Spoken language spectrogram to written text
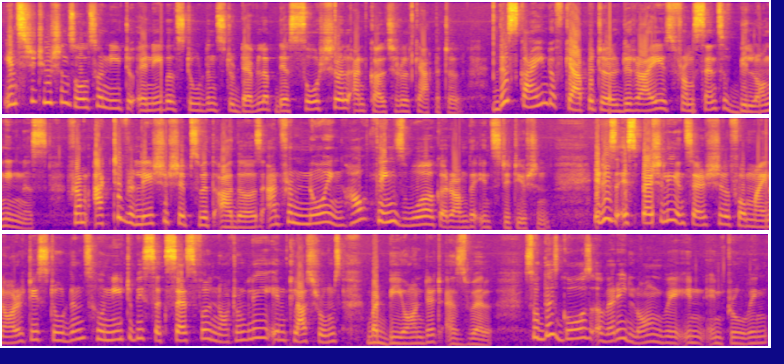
Institutions also need to enable students to develop their social and cultural capital. This kind of capital derives from a sense of belongingness, from active relationships with others, and from knowing how things work around the institution. It is especially essential for minority students who need to be successful not only in classrooms but beyond it as well. So, this goes a very long way in improving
